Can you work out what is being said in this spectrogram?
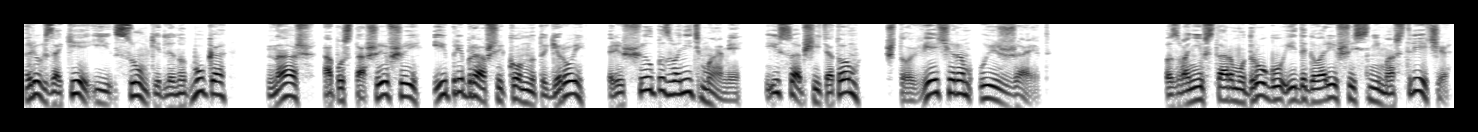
рюкзаке и сумке для ноутбука, наш, опустошивший и прибравший комнату герой, решил позвонить маме и сообщить о том, что вечером уезжает. Позвонив старому другу и договорившись с ним о встрече,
